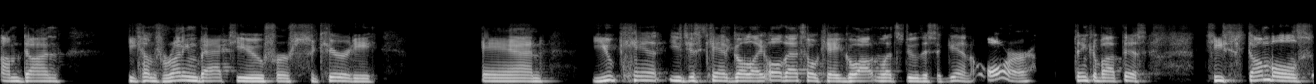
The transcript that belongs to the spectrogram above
I'm done." He comes running back to you for security, and you can't you just can't go like oh that's okay. Go out and let's do this again. Or think about this. He stumbles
